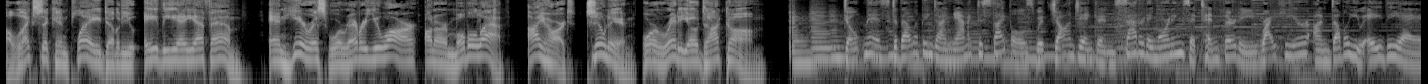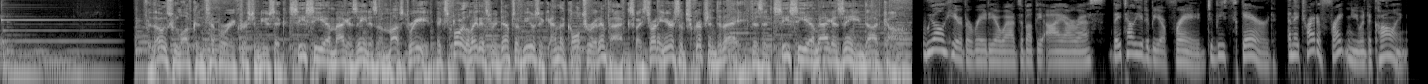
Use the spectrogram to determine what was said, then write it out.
Alexa can play WAVA FM and hear us wherever you are on our mobile app, iHeart, TuneIn, or radio.com. Don't miss Developing Dynamic Disciples with John Jenkins, Saturday mornings at 10:30 right here on WAVA. For those who love contemporary Christian music, CCM Magazine is a must read. Explore the latest redemptive music and the culture it impacts by starting your subscription today. Visit ccmmagazine.com. We all hear the radio ads about the IRS. They tell you to be afraid, to be scared, and they try to frighten you into calling.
